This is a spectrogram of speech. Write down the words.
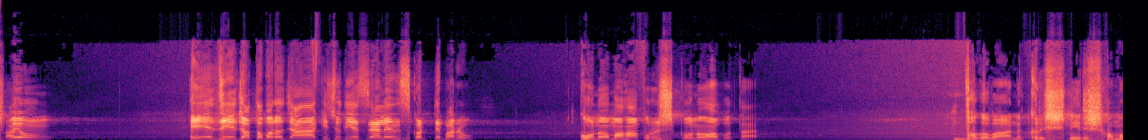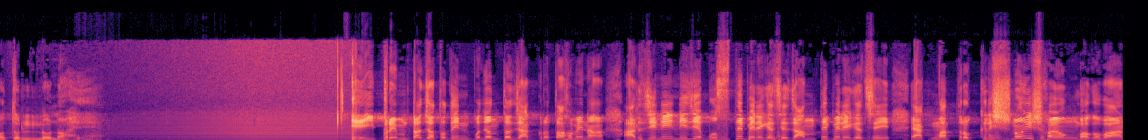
স্বয়ং। এ যে যত বড় যা কিছু দিয়ে চ্যালেঞ্জ করতে পারো, কোনো মহাপুরুষ, কোনো অবতার, ভগবান কৃষ্ণের সমতুল্য নহে। এই প্রেমটা যতদিন পর্যন্ত জাগ্রত হবে না, আর যিনি নিজে বুঝতে পেরে গেছে, জানতে পেরে গেছে, একমাত্র কৃষ্ণই স্বয়ং ভগবান,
